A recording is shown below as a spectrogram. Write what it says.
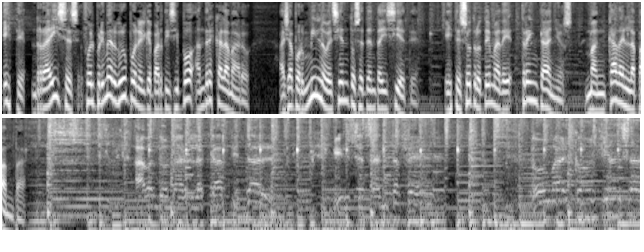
Este, Raíces, fue el primer grupo en el que participó Andrés Calamaro, allá por 1977. Este es otro tema de 30 años, Mancada en la Pampa. Abandonar la capital, irse a Santa Fe, tomar confianza,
